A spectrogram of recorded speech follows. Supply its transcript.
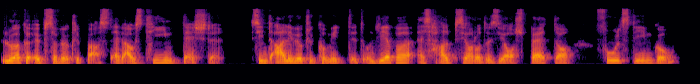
Schauen, ob es da wirklich passt. Eben als Team testen. sind alle wirklich committed und lieber ein halbes Jahr oder ein Jahr später full Steam gehen.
